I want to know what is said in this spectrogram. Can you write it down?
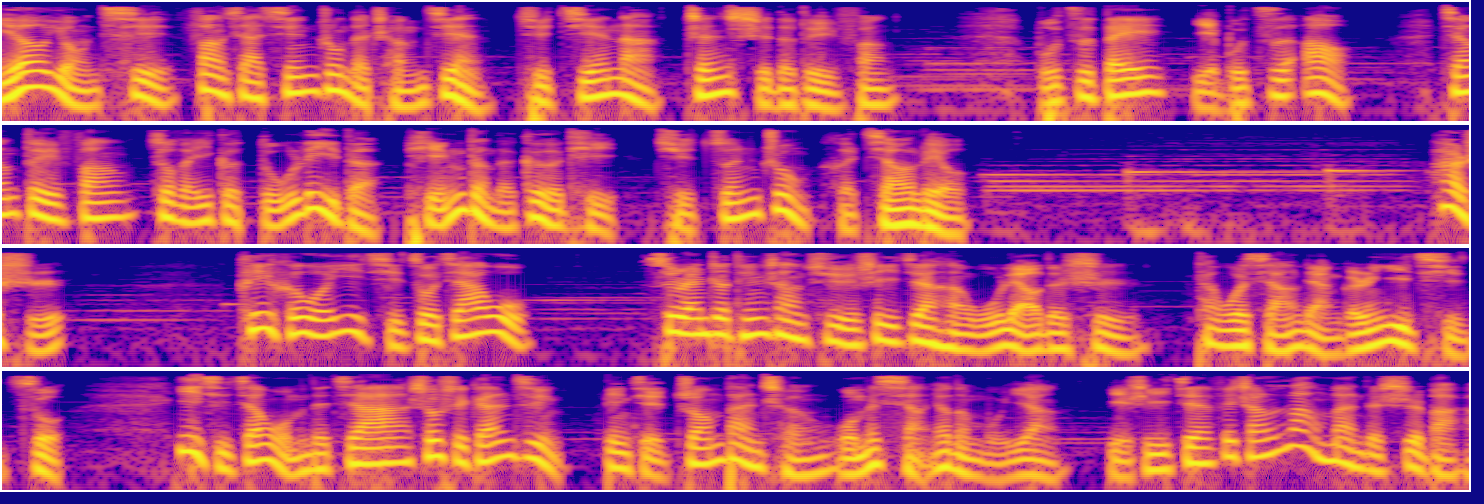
也有勇气放下心中的成见，去接纳真实的对方，不自卑也不自傲，将对方作为一个独立的、平等的个体去尊重和交流。二十，可以和我一起做家务，虽然这听上去是一件很无聊的事，但我想两个人一起做，一起将我们的家收拾干净，并且装扮成我们想要的模样，也是一件非常浪漫的事吧。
